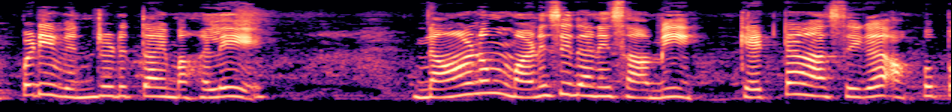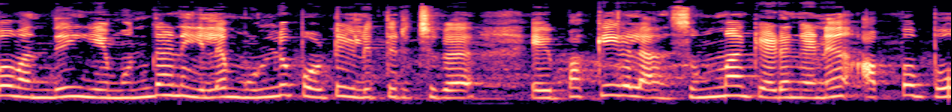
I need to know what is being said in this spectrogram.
எப்படி வென்றெடுத்தாய் மகளே? நானும் மனுஷிதானே சாமி. கெட்ட ஆசைக அப்பப்போ வந்து என் முந்தானையில் முள்ளு போட்டு இழுத்துருச்சுக. ஏ பக்கிகளா சும்மா கெடங்கன்னு அப்பப்போ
